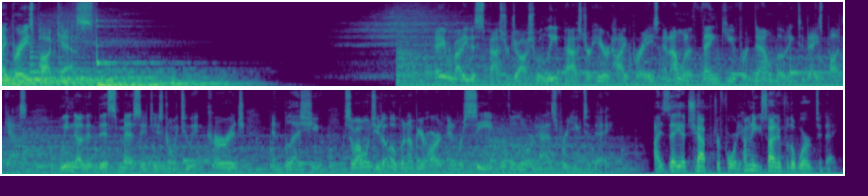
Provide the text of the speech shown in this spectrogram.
High Praise Podcast. Hey, everybody, this is Pastor Joshua, lead pastor here at High Praise, and I want to thank you for downloading today's podcast. We know that this message is going to encourage and bless you. So I want you to open up your heart and receive what the Lord has for you today. Isaiah chapter 40. How many excited for the word today?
